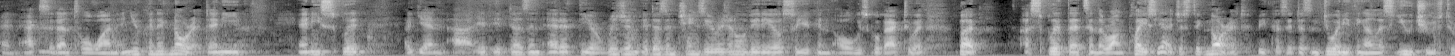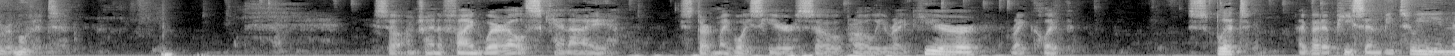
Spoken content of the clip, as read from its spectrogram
an accidental one, and you can ignore it. Any any split, again, uh, it, it doesn't edit the origin, it doesn't change the original video, so you can always go back to it. But a split that's in the wrong place, yeah, just ignore it because it doesn't do anything unless you choose to remove it. So I'm trying to find where else can I start my voice here. So probably right here, right click, split. I've got a piece in between.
